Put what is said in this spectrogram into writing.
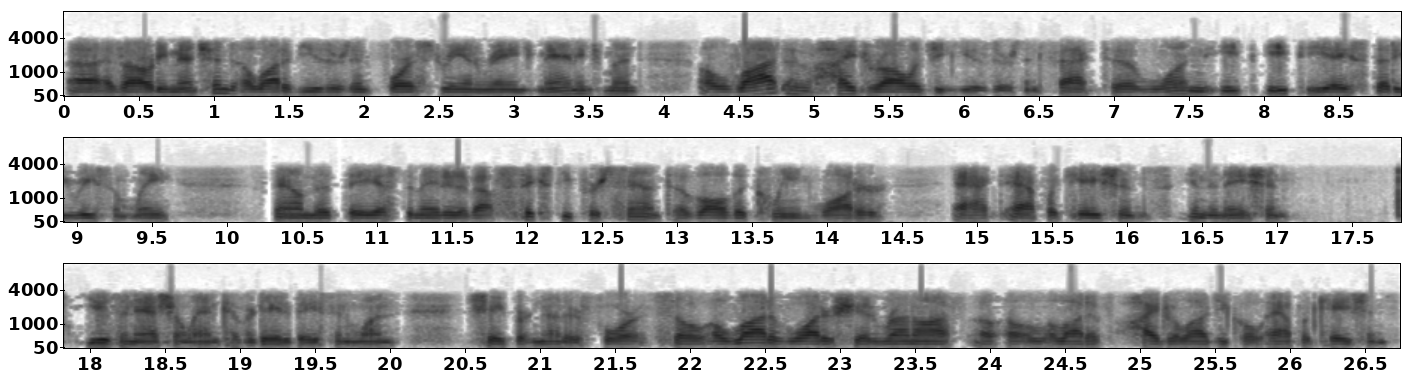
Uh, as I already mentioned, a lot of users in forestry and range management, a lot of hydrology users. In fact, uh, one EPA study recently found that they estimated about 60% of all the clean water Act applications in the nation use the National Land Cover Database in one shape or another for. So a lot of watershed runoff, a, a lot of hydrological applications.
